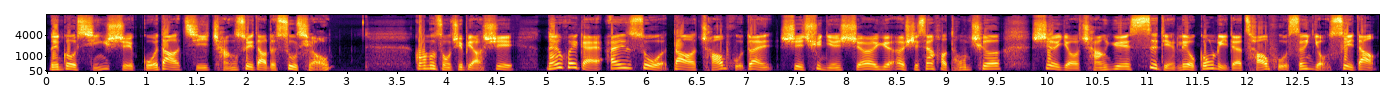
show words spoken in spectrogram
能够行驶国道及长隧道的诉求。公路总局表示，南回改安朔到潮埔段是去年十二月二十三号通车，设有长约四点六公里的草埔森永隧道，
